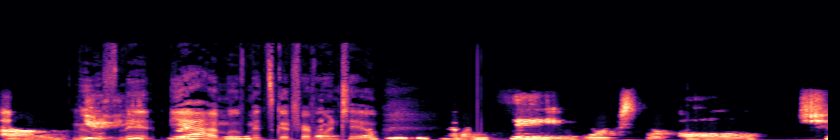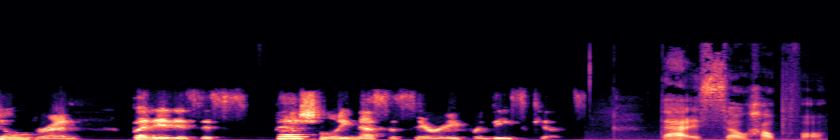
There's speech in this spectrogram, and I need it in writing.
Um, Movement. You, you, yeah, movement's good for everyone too. That I'm saying works for all children, but it is especially necessary for these kids. That is so helpful.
